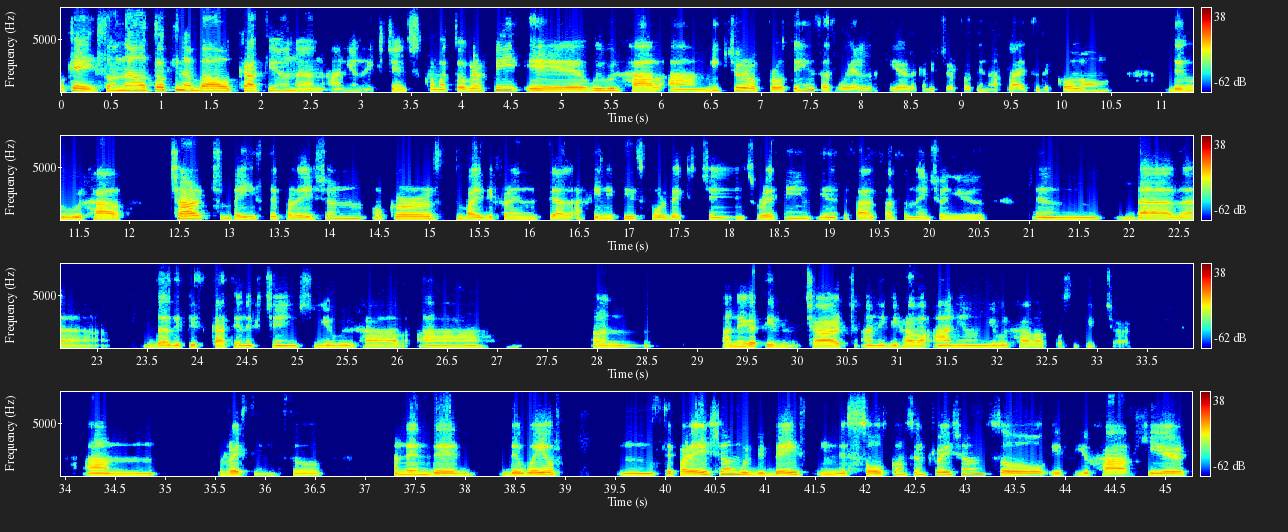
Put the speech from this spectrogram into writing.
Okay, so now talking about cation and anion exchange chromatography, uh, we will have a mixture of proteins as well here, like a mixture of protein applied to the column. Then we will have charge-based separation occurs by differential affinities for the exchange resin, as, as I mentioned you, and that, uh, that if it's cation exchange, you will have uh, an a negative charge, and if you have an anion, you will have a positive charge. And resin. So, and then the the way of um, separation will be based in the salt concentration. So if you have here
